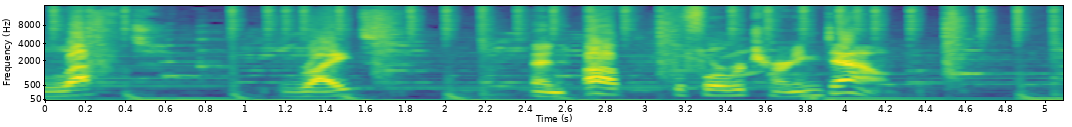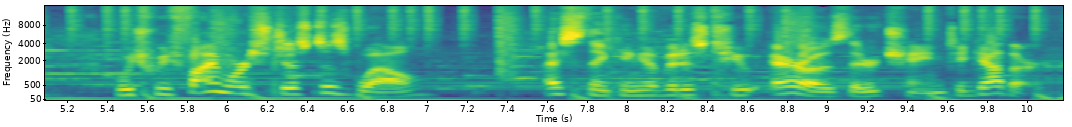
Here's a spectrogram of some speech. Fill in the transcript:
left, right, and up before returning down, which we find works just as well as thinking of it as two arrows that are chained together.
